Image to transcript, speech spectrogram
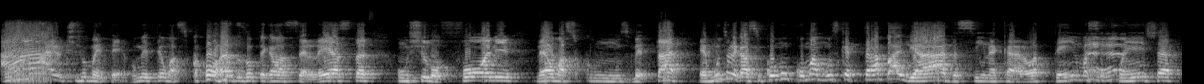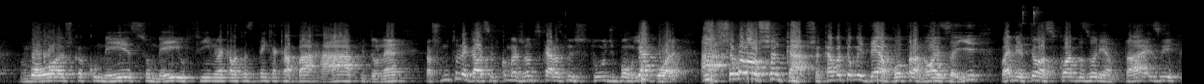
Ah, eu tive uma ideia. Vou meter umas cordas, vou pegar uma celesta, um xilofone, né? Umas, uns metais. É muito legal, assim, como, como a música é trabalhada, assim, né, cara? Ela tem uma é. sequência lógica, começo, meio, fim, não é aquela coisa que tem que acabar rápido, né? Eu acho muito legal, você fica imaginando os caras no estúdio, bom, e agora? Ah, chama lá o Shankar, o Shankar vai ter uma ideia boa para nós aí, vai meter umas cordas orientais e,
